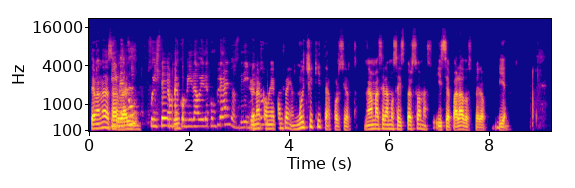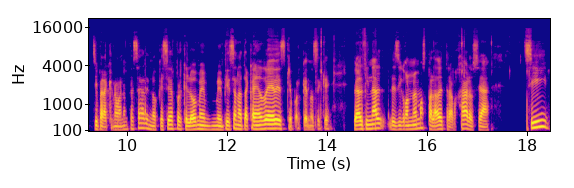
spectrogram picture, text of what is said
Te van a saludar. Dime tú, fuiste a una comida hoy de cumpleaños. Dime una comida de cumpleaños, muy chiquita, por cierto. Nada más éramos seis personas y separados, pero bien. Sí, para que no van a empezar en lo que sea, porque luego me, me empiezan a atacar en redes, que porque no sé qué. Pero al final les digo, no hemos parado de trabajar, o sea, sí,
